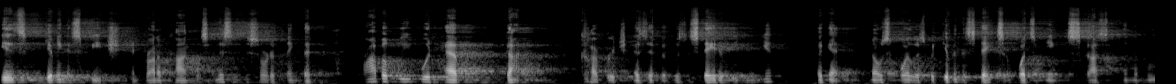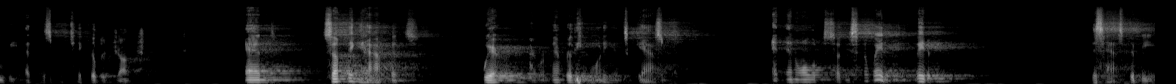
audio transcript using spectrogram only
is giving a speech in front of Congress. And this is the sort of thing that probably would have gotten coverage as if it was a State of the Union. Again, no spoilers, but given the stakes of what's being discussed in the movie at this particular juncture. And something happens where I remember the audience gasping. And then all of a sudden, he said, wait a minute, wait a minute. This has to be,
